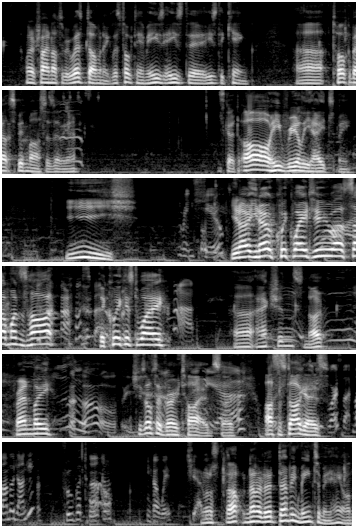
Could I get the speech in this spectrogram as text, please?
I'm gonna try not to be. Where's Dominic? Let's talk to him. He's he's the he's the king. Uh, talk about spin masters. There we go. Let's go. oh, he really hates me. Yeesh. You know, you know, a quick way to uh, someone's heart. The quickest way. Uh, actions. Nope. Friendly. She's also very tired, so ask the stargaze. You wanna, oh, no, no, don't be mean to me. Hang on.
